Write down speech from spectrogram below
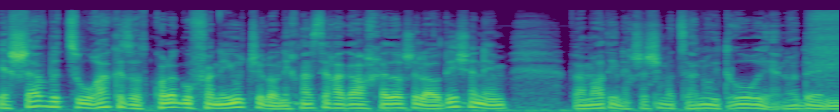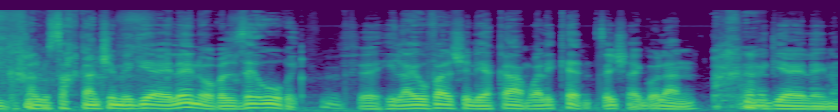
ישב בצורה כזאת כל הגופניות שלו נכנסתי אחר כך לחדר של האודישנים ואמרתי אני חושב שמצאנו את אורי אני לא יודע אם בכלל הוא שחקן שמגיע אלינו אבל זה אורי והילה יובל שלי יקה אמרה לי כן זה ישי גולן הוא מגיע אלינו.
